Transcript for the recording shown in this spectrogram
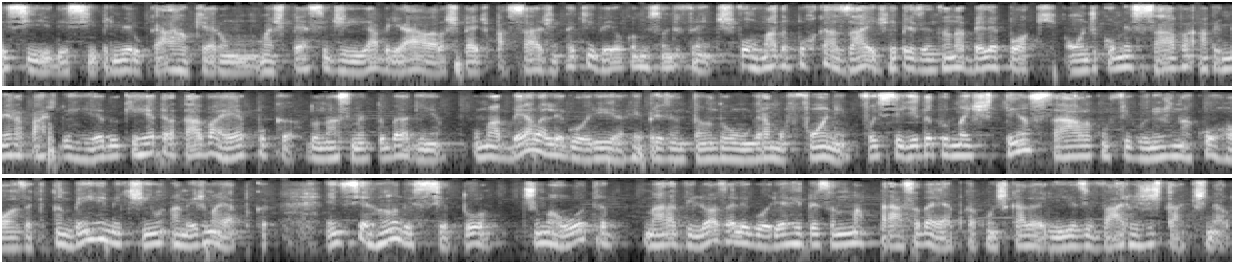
desse, desse primeiro carro, que era uma espécie de abre-alas, pé de passagem, é que veio a comissão de frente, formada por casais representando a Belle Époque, onde começava a primeira parte do enredo que retratava a época do nascimento do Braguinha. Uma bela alegoria representando um gramofone foi seguida por uma extensa ala com figurinos na cor rosa, que também remetiam à mesma época. Encerrando esse setor, tinha uma outra maravilhosa alegoria representando uma praça da época, com escadarias e vários destaques nela.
